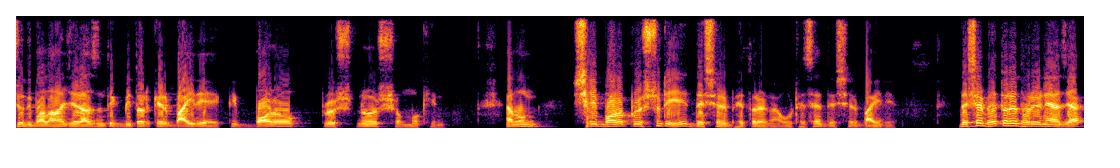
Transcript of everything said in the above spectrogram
যদি বলা হয় যে রাজনৈতিক বিতর্কের বাইরে একটি বড় প্রশ্ন সম্মুখীন। এবং সেই বড় প্রশ্নটি দেশের ভেতরে না, উঠেছে দেশের বাইরে। দেশের ভেতরে ধরে নেওয়া যাক,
